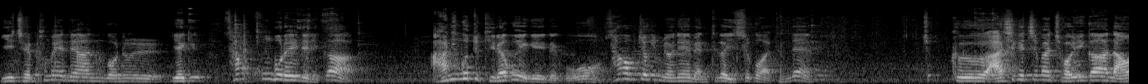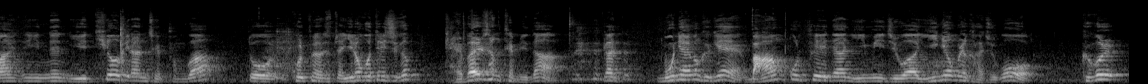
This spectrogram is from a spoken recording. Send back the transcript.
이 제품에 대한 거를 얘기, 상, 홍보를 해야 되니까 아닌 것도 기라고 얘기해야 되고 상업적인 면의 멘트가 있을 것 같은데 네. 저- 그 아시겠지만 저희가 나와 있는 이 티업이라는 제품과 또 골프 연습장 이런 것들이 지금 개발 상태입니다. 그러니까 뭐냐면 그게 마음 골프에 대한 이미지와 이념을 가지고 그걸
